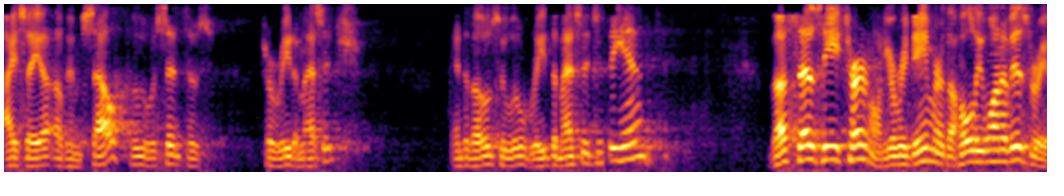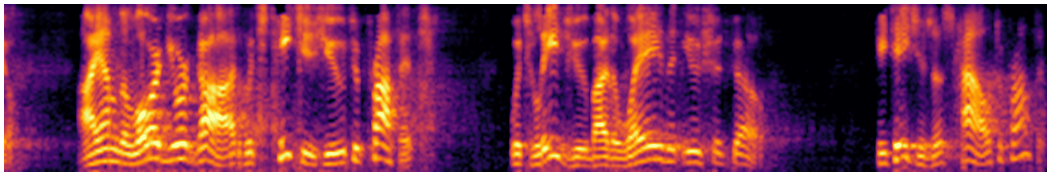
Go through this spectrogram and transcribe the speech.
Isaiah of himself, who was sent to, to read a message, and to those who will read the message at the end. Thus says the Eternal, your Redeemer, the Holy One of Israel. I am the Lord your God, which teaches you to profit, which leads you by the way that you should go. He teaches us how to profit.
